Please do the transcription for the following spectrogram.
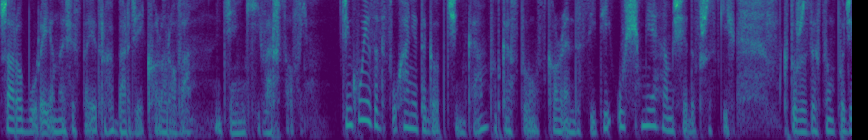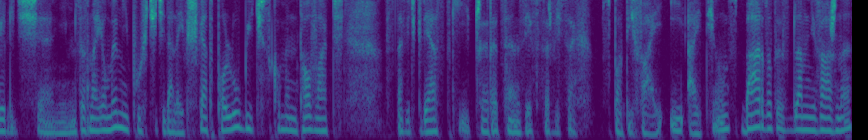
szaroburej. Ona się staje trochę bardziej kolorowa dzięki Warsowi. Dziękuję za wysłuchanie tego odcinka podcastu Score and the City. Uśmiecham się do wszystkich, którzy zechcą podzielić się nim ze znajomymi, puścić dalej w świat, polubić, skomentować, wstawić gwiazdki czy recenzje w serwisach Spotify i iTunes. Bardzo to jest dla mnie ważne,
